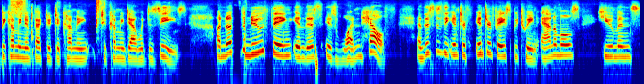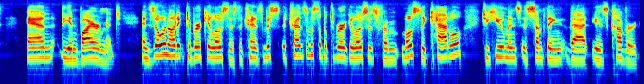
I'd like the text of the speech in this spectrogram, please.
becoming infected to coming to coming down with disease. Another new thing in this is One Health, and this is the inter interface between animals, humans, and the environment. And zoonotic tuberculosis, the, transmiss transmissible tuberculosis from mostly cattle to humans is something that is covered.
